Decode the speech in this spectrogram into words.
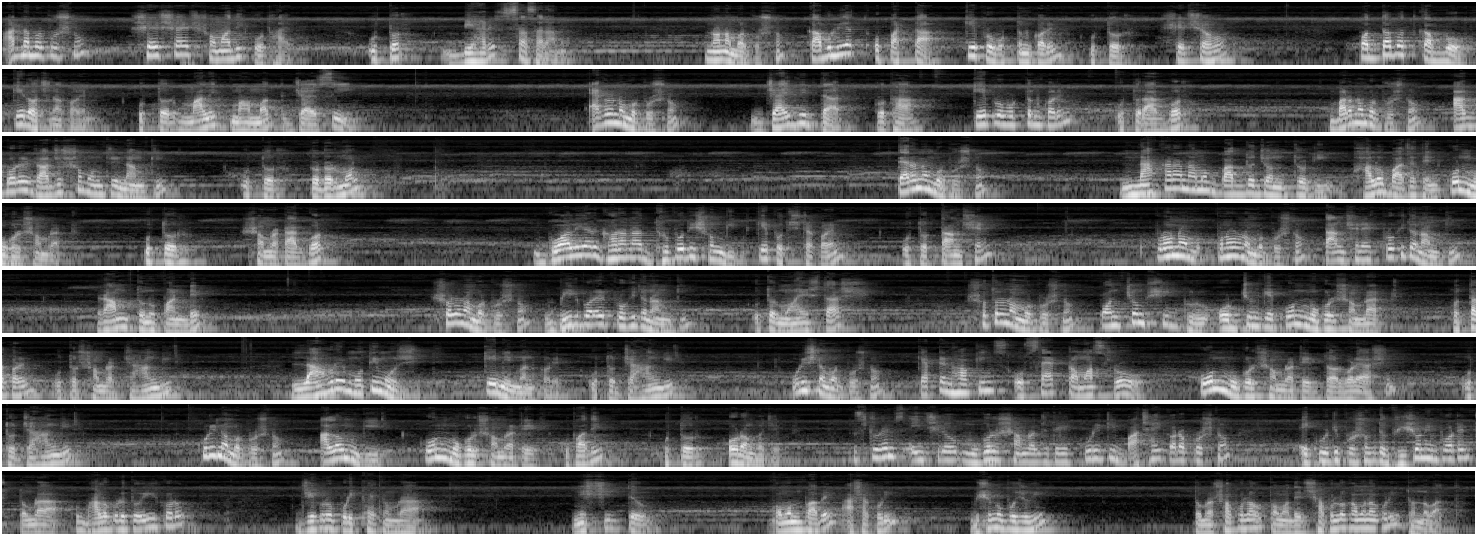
আট নম্বর প্রশ্ন, শেরশাহের সমাধি কোথায়? উত্তর বিহারের সাসারামে। ন নম্বর প্রশ্ন, কাবুলিয়াত ও পাট্টা কে প্রবর্তন করেন? উত্তর শেরশাহ। পদ্মাবত কাব্য কে রচনা করেন? উত্তর মালিক মোহাম্মদ জয়সি। এগারো নম্বর প্রশ্ন জাইগিরদার প্রথা কে প্রবর্তন করেন? উত্তর আকবর। বারো নম্বর প্রশ্ন, আকবরের রাজস্ব মন্ত্রীর নাম কি? উত্তর টোডরমল তেরো নম্বর প্রশ্ন নাকারা নামক বাদ্যযন্ত্রটি ভালো বাজাতেন কোন মুঘল সম্রাট? উত্তর, সম্রাট আকবর। গোয়ালিয়ার ঘরানার ধ্রুপদী সংগীত কে প্রতিষ্ঠা করেন? উত্তর তানসেন পনেরো নম্বর প্রশ্ন তানসেনের প্রকৃত নাম কি? রামতনু পাণ্ডে। ষোলো নম্বর প্রশ্ন, বীরবলের প্রকৃত নাম কি? উত্তর, মহেশ দাস। সতেরো নম্বর প্রশ্ন, পঞ্চম শিখ গুরু অর্জুনকে কোন মুঘল সম্রাট হত্যা করেন? উত্তর, সম্রাট জাহাঙ্গীর। লাহোরে মতি মসজিদ কে নির্মাণ করেন উত্তর জাহাঙ্গীর। উনিশ নম্বর প্রশ্ন, ক্যাপ্টেন হকিন্স ও স্যার টমাস রো কোন মুঘল সম্রাটের দরবারে আসেন? উত্তর জাহাঙ্গীর। কুড়ি নম্বর প্রশ্ন, আলমগীর কোন মুঘল সম্রাটের উপাধি? উত্তর, ঔরঙ্গজেব। স্টুডেন্টস এই ছিল মুঘল সাম্রাজ্য থেকে কুড়িটি বাছাই করা প্রশ্ন। এই কুড়িটি প্রশ্ন কিন্তু ভীষণ ইম্পর্টেন্ট তোমরা খুব ভালো করে তৈরি করো। যে কোনো পরীক্ষায় তোমরা নিশ্চিতেও কমন পাবে, আশা করি। ভীষণ উপযোগী। তোমরা সকলেও তোমাদের সাফল্য কামনা করি ধন্যবাদ।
